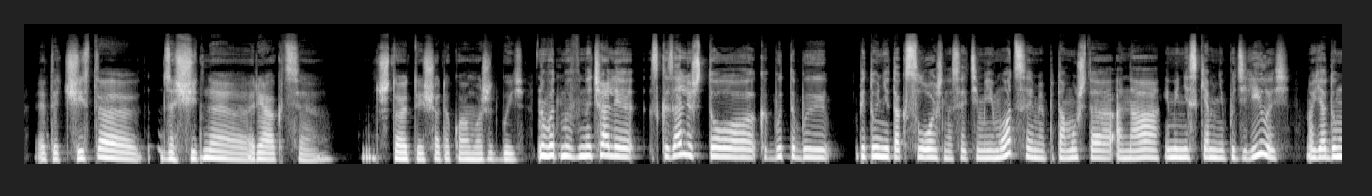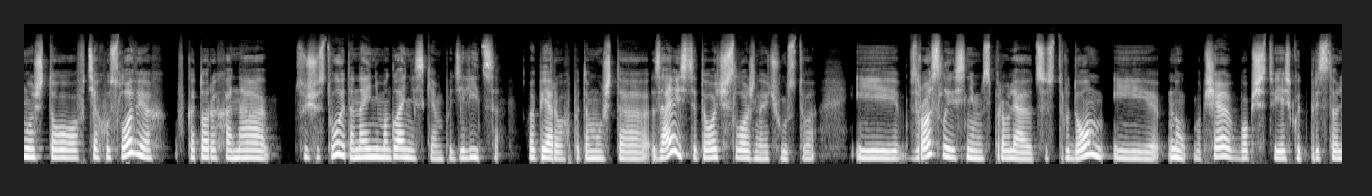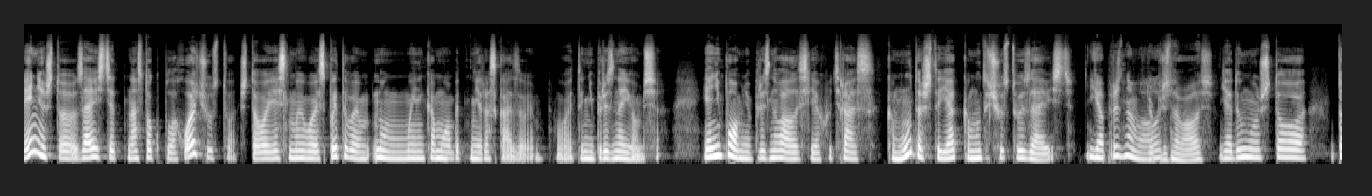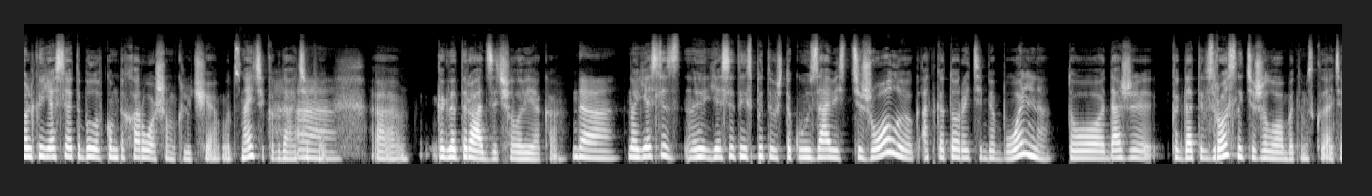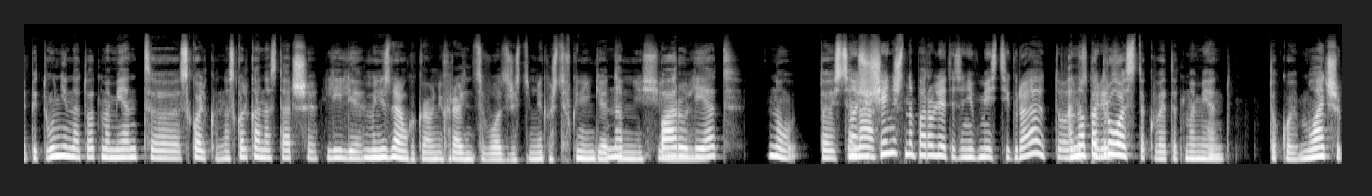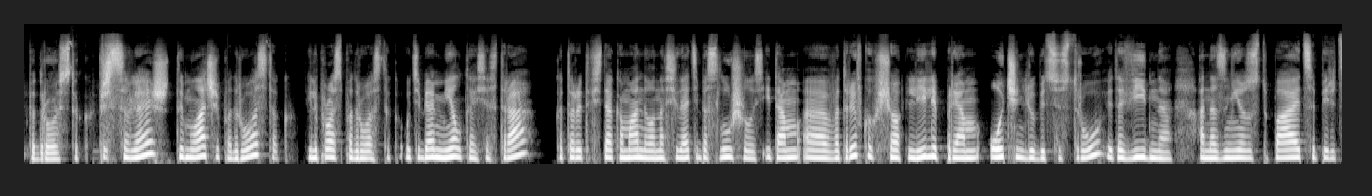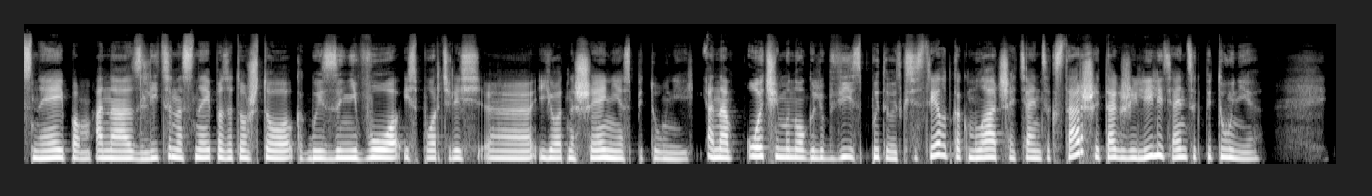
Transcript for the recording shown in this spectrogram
это чисто защитная реакция. Что это еще такое может быть? Ну вот мы вначале сказали, что как будто бы Петуне так сложно с этими эмоциями, потому что она ими ни с кем не поделилась. Но я думаю, что в тех условиях, в которых она существует, она и не могла ни с кем поделиться. Во-первых, потому что зависть — это очень сложное чувство, и взрослые с ним справляются с трудом, и, ну, вообще в обществе есть какое-то представление, что зависть — это настолько плохое чувство, что если мы его испытываем, ну, мы никому об этом не рассказываем, вот, и не признаемся. Я не помню, признавалась ли я хоть раз кому-то, что я к кому-то чувствую зависть. Я признавалась. Я признавалась. Я думаю, что только если это было в каком-то хорошем ключе. Вот знаете, когда, типа, э, когда ты рад за человека. Да. Но если, э, если ты испытываешь такую зависть тяжелую, от которой тебе больно, то даже когда ты взрослый, тяжело об этом сказать. А Петуни на тот момент э, сколько? Насколько она старше Лили? Мы не знаем, какая у них разница в возрасте. Мне кажется, в книге на это не сильно. пару лет. Ну, то есть Но она... ощущение, что на пару лет, если они вместе играют, то... Она подросток в этот момент такой младший подросток. Представляешь, ты младший подросток или просто подросток, у тебя мелкая сестра, которой ты всегда командовала, она всегда тебя слушалась. И там э, в отрывках еще Лили прям очень любит сестру, это видно. Она за нее заступается перед Снейпом, она злится на Снейпа за то, что как бы из-за него испортились э, ее отношения с Петунией. Она очень много любви испытывает к сестре, вот как младшая тянется к старшей, так же и Лили тянется к Петунии.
